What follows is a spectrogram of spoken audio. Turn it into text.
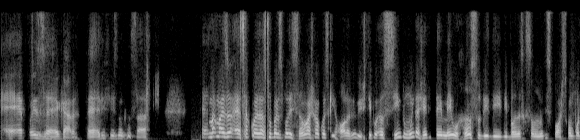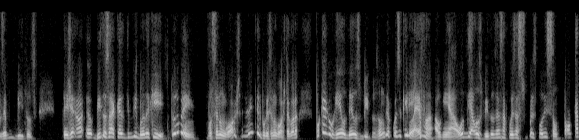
É, pois é, cara. É, é difícil não cansar. É, ma- mas essa coisa da superexposição, eu acho que é uma coisa que rola, viu, bicho? Tipo, eu sinto muita gente ter meio ranço de, de, de bandas que são muito expostas, como por exemplo Beatles. Tem gente, Beatles é aquele tipo de banda que, tudo bem, você não gosta, eu entendo porque você não gosta. Agora, por que alguém odeia os Beatles? A única coisa que leva alguém a odiar os Beatles é essa coisa da superexposição. Toca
